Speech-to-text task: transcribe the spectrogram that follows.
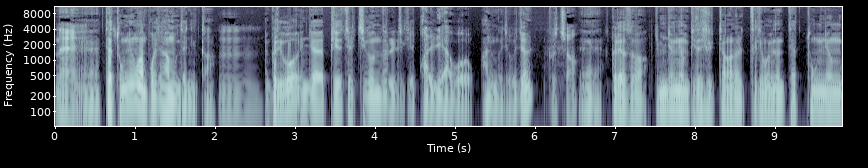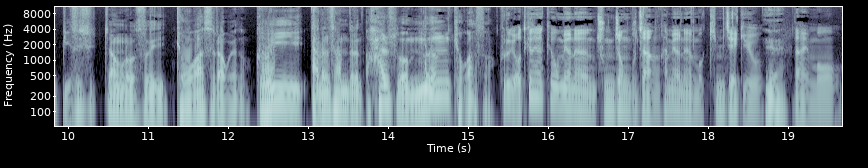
네, 예, 대통령만 보좌하면 되니까. 음, 그리고 이제 비서실 직원들을 이렇게 관리하고 하는 거죠, 그죠? 그렇죠. 예. 그래서 김정년 비서실장은 어떻게 보면 대통령 비서실장으로서의 교과서라고 해도 거의 다른 사람들은 할 수 없는 교과서. 그리고 어떻게 생각해 보면은 중정부장 하면은 뭐 김재규, 예. 그다음에 뭐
